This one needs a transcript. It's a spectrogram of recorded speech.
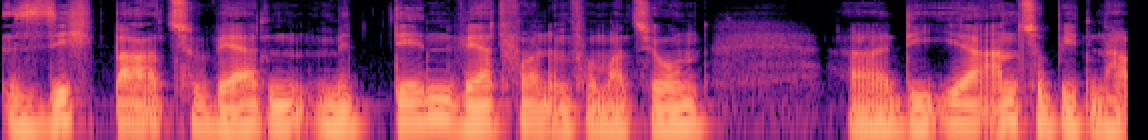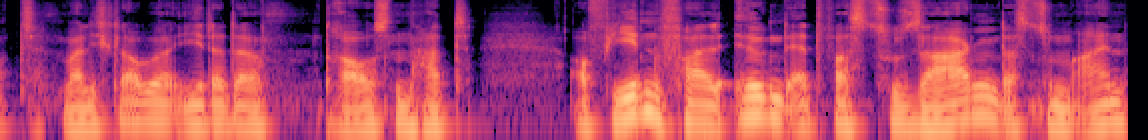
sichtbar zu werden mit den wertvollen Informationen, äh, die ihr anzubieten habt. Weil ich glaube, jeder da draußen hat auf jeden Fall irgendetwas zu sagen, das zum einen,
